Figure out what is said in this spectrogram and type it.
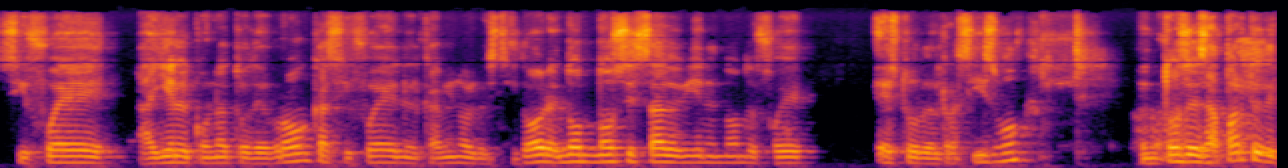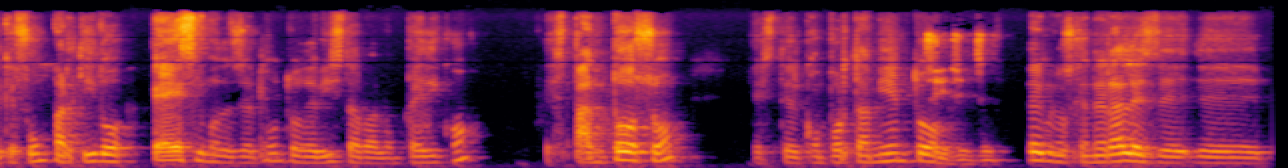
si fue ahí en el conato de bronca, si fue en el camino al vestidor, no, no se sabe bien en dónde fue esto del racismo. Entonces, aparte de que fue un partido pésimo desde el punto de vista balompédico, espantoso, este, el comportamiento sí, sí, sí. en términos generales de, de,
